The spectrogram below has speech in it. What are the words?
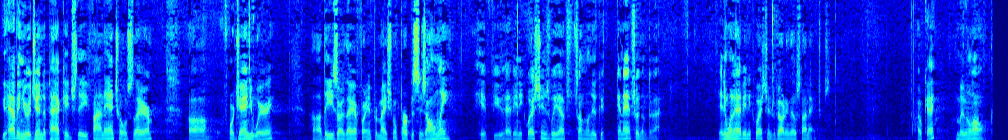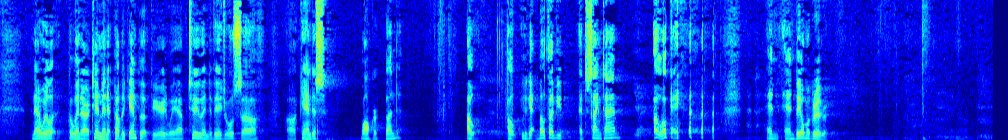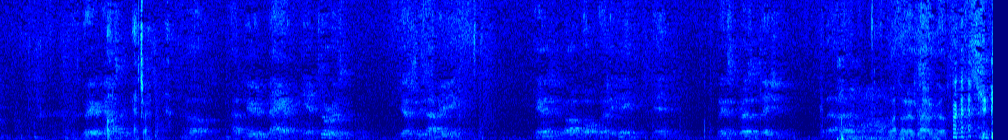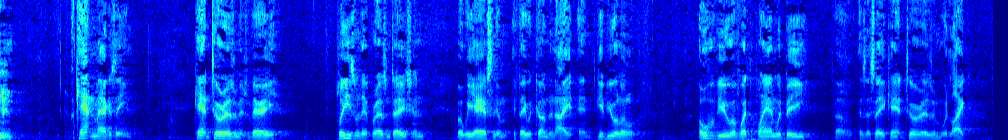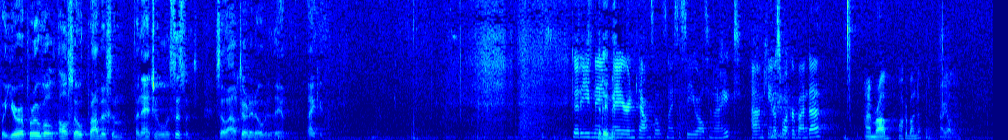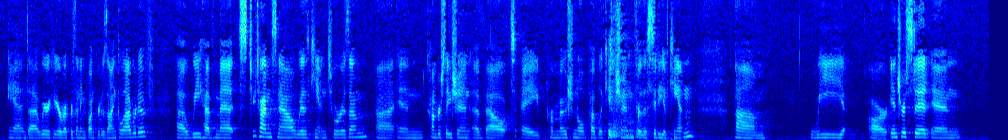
You have in your agenda package the financials there uh, for January. Uh, These are there for informational purposes only. If you have any questions, we have someone who can- can answer them tonight. Anyone have any questions regarding those financials? Okay. moving along. Now we'll go into our 10-minute public input period. We have two individuals, uh, uh, Candace Walker Bunda. Oh, oh, you got both of you at the same time? Yeah. Oh, okay. And, and Bill Magruder. That's right. Oh, I thought I was loud enough. The Canton Magazine. Canton Tourism is very pleased with their presentation, but we asked them if they would come tonight and give you a little overview of what the plan would be. Uh, As I say, Canton Tourism would like for your approval, also probably some financial assistance. So I'll turn it over to them. Thank you. Good evening, Good evening. Mayor and Council. It's nice to see you all tonight. I'm Candace Walker Bunda, I'm Rob Walker Bunda. How are y'all doing? and uh, we're here representing Bunker Design Collaborative. Uh, We have met two times now with Canton Tourism uh, in conversation about a promotional publication for the city of Canton. Um, We are interested in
